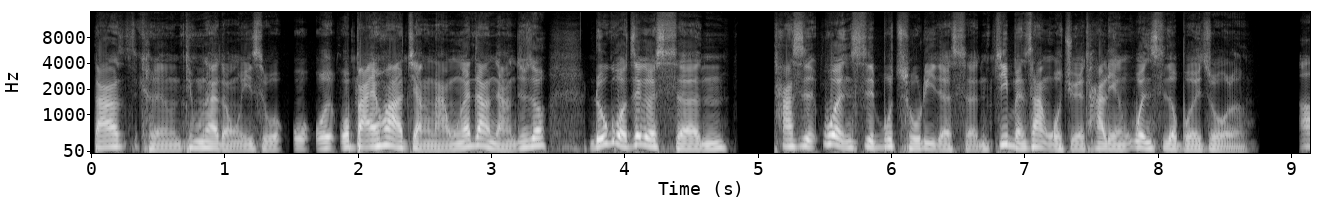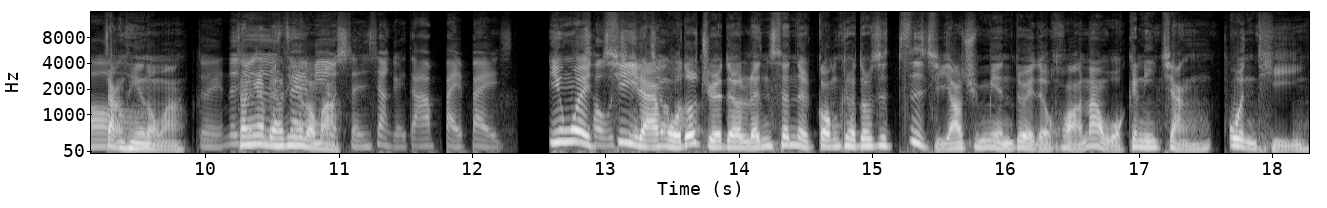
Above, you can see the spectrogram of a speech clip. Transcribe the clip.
大家可能听不太懂我意思，我我我我白话讲啦，我应该这样讲，就是说，如果这个神他是问世不处理的神，基本上我觉得他连问世都不会做了，哦这样听得懂吗？对，那应该就是在没有比较听得懂吧神像给大家拜拜，因为既然我都觉得人生的功课都是自己要去面对的话，那我跟你讲问题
